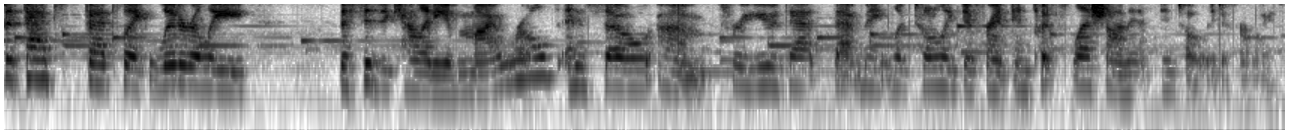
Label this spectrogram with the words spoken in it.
but that's, that's like literally the physicality of my world. And so um, for you that that may look totally different and put flesh on it in totally different ways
